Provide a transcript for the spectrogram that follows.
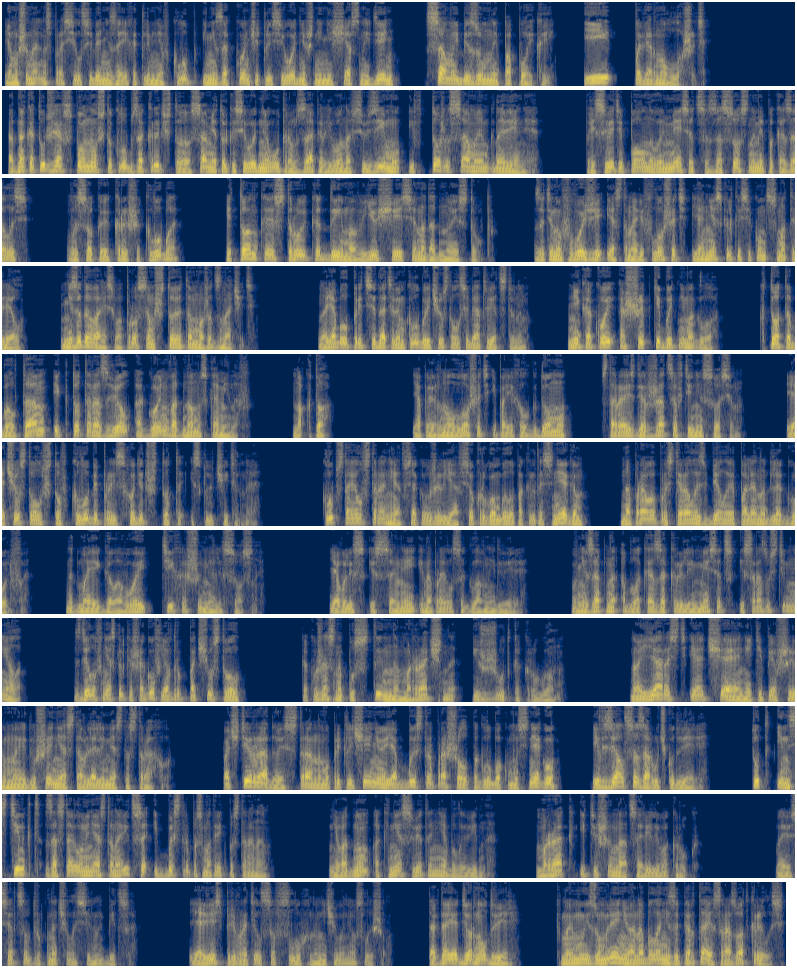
я машинально спросил себя, не заехать ли мне в клуб и не закончить ли сегодняшний несчастный день самой безумной попойкой, и повернул лошадь. Однако тут же я вспомнил, что клуб закрыт, что сам я только сегодня утром запер его на всю зиму, и в то же самое мгновение. При свете полного месяца за соснами показалась высокая крыша клуба и тонкая струйка дыма, вьющаяся над одной из труб. Затянув вожжи и остановив лошадь, я несколько секунд смотрел, не задаваясь вопросом, что это может значить. Но я был председателем клуба и чувствовал себя ответственным. Никакой ошибки быть не могло. Кто-то был там, и кто-то развел огонь в одном из каминов. Но кто? Я повернул лошадь и поехал к дому, стараясь держаться в тени сосен. Я чувствовал, что в клубе происходит что-то исключительное. Клуб стоял в стороне от всякого жилья, все кругом было покрыто снегом, направо простиралась белая поляна для гольфа. Над моей головой тихо шумели сосны. Я вылез из саней и направился к главной двери. Внезапно облака закрыли месяц, и сразу стемнело. Сделав несколько шагов, я вдруг почувствовал, как ужасно пустынно, мрачно и жутко кругом. Но ярость и отчаяние, кипевшие в моей душе, не оставляли места страху. Почти радуясь странному приключению, я быстро прошел по глубокому снегу и взялся за ручку двери. Тут инстинкт заставил меня остановиться и быстро посмотреть по сторонам. Ни в одном окне света не было видно. Мрак и тишина царили вокруг. Мое сердце вдруг начало сильно биться. Я весь превратился в слух, но ничего не услышал. Тогда я дернул дверь. К моему изумлению, она была не заперта и сразу открылась.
